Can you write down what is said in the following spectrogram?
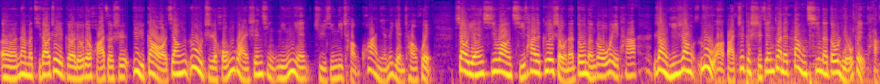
呃，那么提到这个，刘德华则是预告将入职红馆，申请明年举行一场跨年的演唱会，笑言希望其他的歌手呢都能够为他让一让路啊，把这个时间段的档期呢都留给他。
